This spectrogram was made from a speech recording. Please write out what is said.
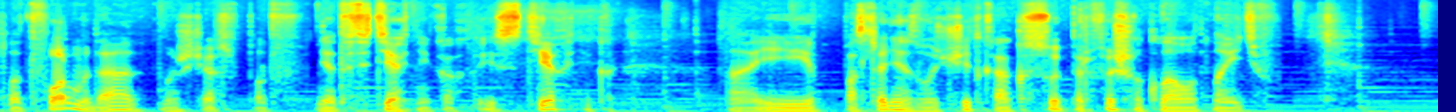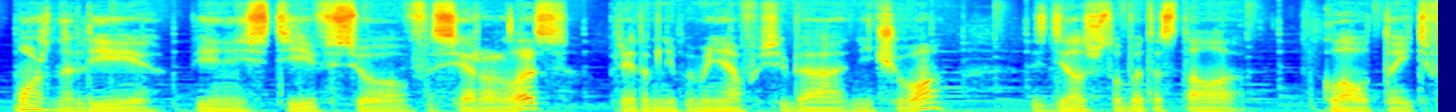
платформы, да? Мы же сейчас в платформе... Нет, в техниках, из техник. И последнее звучит как Superficial Cloud Native. Можно ли перенести все в serverless, при этом не поменяв у себя ничего, сделать, чтобы это стало Cloud Native?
